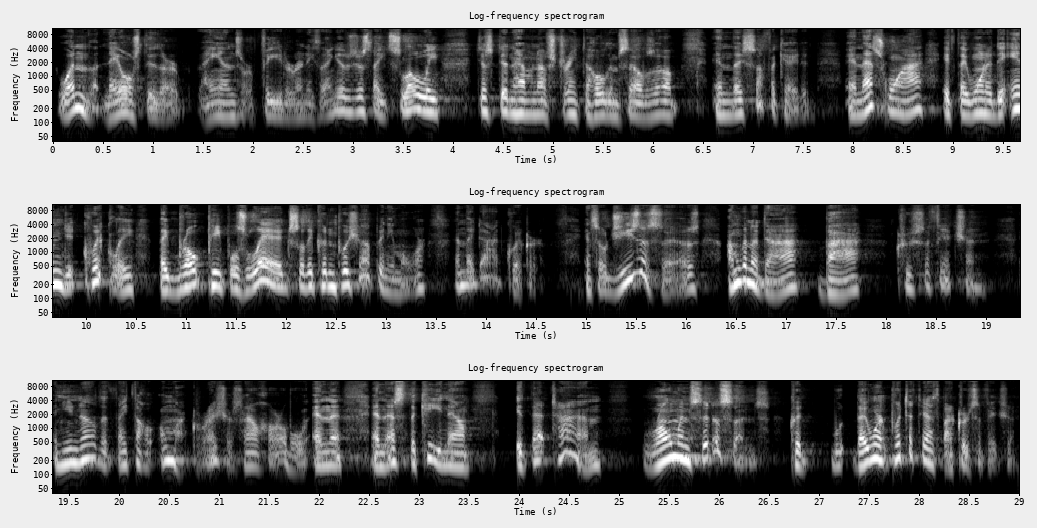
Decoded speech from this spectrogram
It wasn't the nails through their hands or feet or anything. It was just they slowly just didn't have enough strength to hold themselves up and they suffocated. And that's why, if they wanted to end it quickly, they broke people's legs so they couldn't push up anymore and they died quicker. And so Jesus says, I'm going to die by crucifixion. And you know that they thought, oh my gracious, how horrible. And, the, and that's the key. Now, at that time, Roman citizens could, they weren't put to death by crucifixion.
